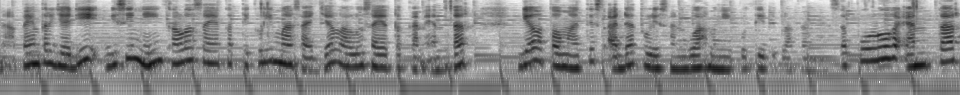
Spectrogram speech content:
Nah, apa yang terjadi di sini kalau saya ketik 5 saja lalu saya tekan enter, dia otomatis ada tulisan buah mengikuti di belakangnya. 10 enter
